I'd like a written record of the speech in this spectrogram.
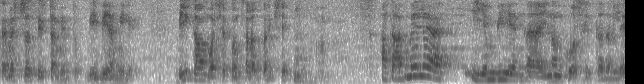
ಸೆಮಿಸ್ಟರ್ ಸಿಸ್ಟಮ್ ಇತ್ತು ಬಿ ಬಿ ಗೆ. ಬಿ ಕಾಮ್ ವರ್ಷಕ್ಕೊಂದ್ಸಲ ಪರೀಕ್ಷೆ ಇತ್ತು. ಅದಾದ್ಮೇಲೆ ಎಂ ಬಿ ಎ ಅಂತ ಇನ್ನೊಂದು ಕೋರ್ಸ್ ಇತ್ತು ಅದರಲ್ಲಿ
